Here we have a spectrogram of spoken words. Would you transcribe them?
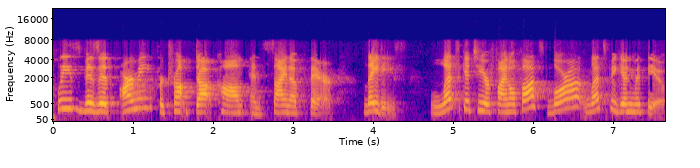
please visit armyfortrump.com and sign up there. Ladies, let's get to your final thoughts. Lara, let's begin with you.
